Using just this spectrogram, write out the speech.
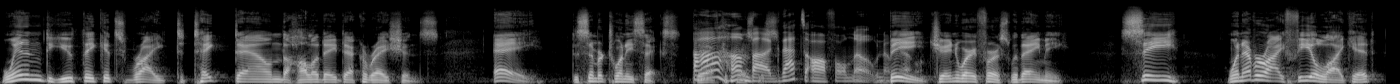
When do you think it's right to take down the holiday decorations? A. December 26th. Ah, humbug. Christmas. That's awful. No, no. B, no. January 1st with Amy. C, whenever I feel like it.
